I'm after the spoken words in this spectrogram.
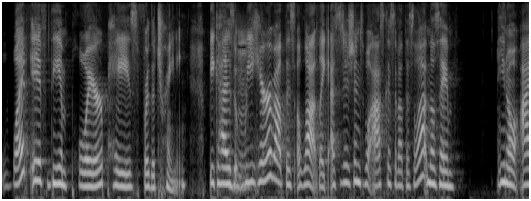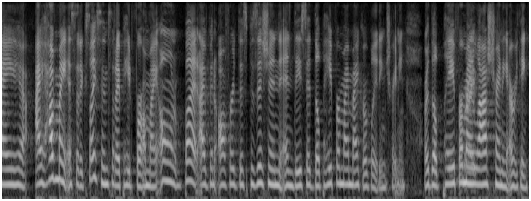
what if the employer pays for the training? Because Mhm. we hear about this a lot. Like estheticians will ask us about this a lot and they'll say, you know, I I have my aesthetics license that I paid for on my own, but I've been offered this position and they said they'll pay for my microblading training or they'll pay for my Right. lash training, everything.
